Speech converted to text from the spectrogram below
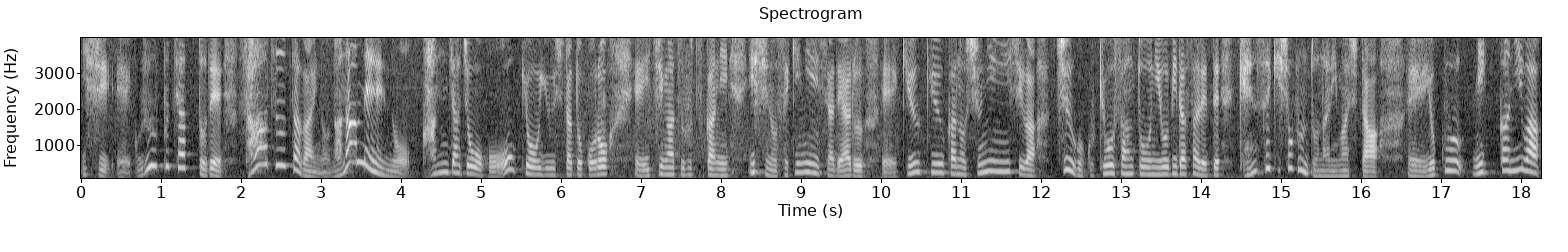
医師、えー、グループチャットで SARS 疑いの7名の患者情報を共有したところ、えー、1月2日に医師の責任者である、えー、救急科の主任医師が中国共産党に呼び出されて検責処分となりました、えー、翌3日には、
